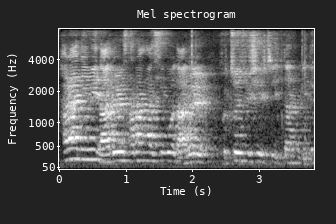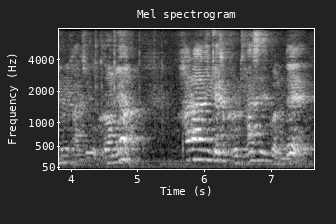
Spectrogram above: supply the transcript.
하나님이 나를 사랑하시고 나를 고쳐주실 수 있다는 믿음을 가지고 그러면 하나님께서 그렇게 하실 건데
